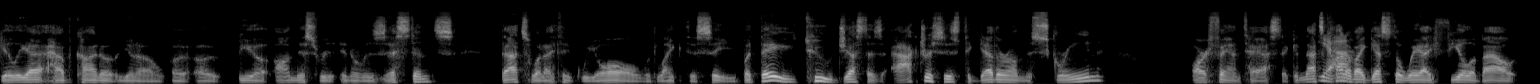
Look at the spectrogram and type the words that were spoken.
Gilead, have kind of, you know, uh, uh, be a, on this re- in a resistance. That's what I think we all would like to see. But they too, just as actresses together on the screen, are fantastic, and that's kind of, I guess, the way I feel about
